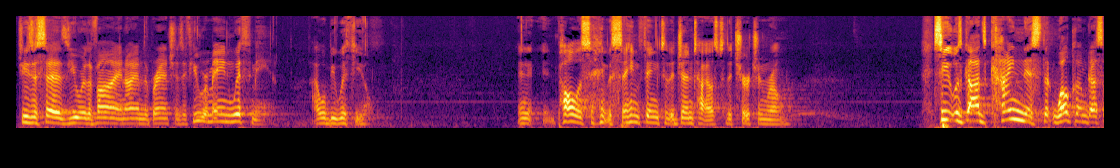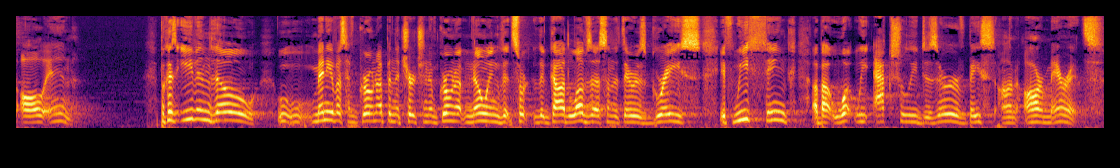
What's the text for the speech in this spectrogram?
Jesus says, You are the vine, I am the branches. If you remain with me, I will be with you. And Paul is saying the same thing to the Gentiles, to the church in Rome. See, it was God's kindness that welcomed us all in. Because even though many of us have grown up in the church and have grown up knowing that, sort, that God loves us and that there is grace, if we think about what we actually deserve based on our merits,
